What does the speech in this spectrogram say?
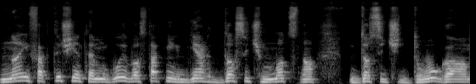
No i faktycznie te mgły w ostatnich dniach dosyć mocno, dosyć długo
